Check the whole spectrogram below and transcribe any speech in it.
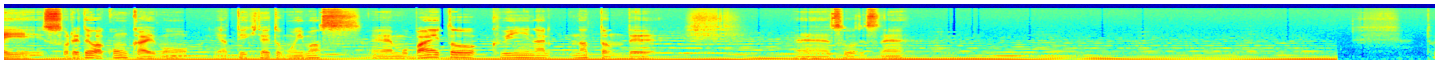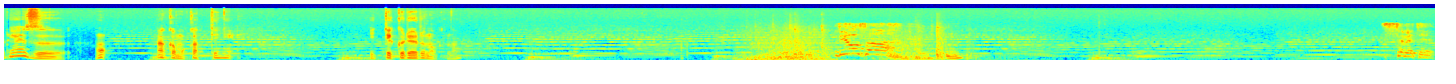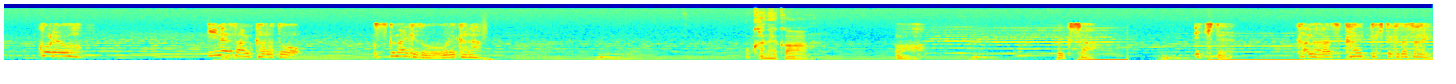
はいそれでは今回もやっていきたいと思います、えーもうバイトクビにななったんで、えーそうですね。とりあえずおなんかもう勝手に言ってくれるのかな？りょうさん？せめてこれを稲さんからと少ないけど俺から。お金か。ああ。福さん。生きて必ず帰ってきてください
